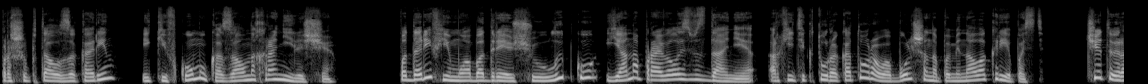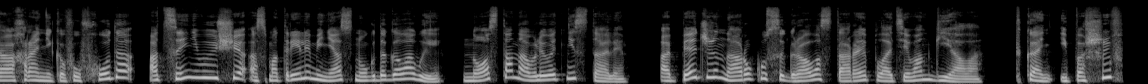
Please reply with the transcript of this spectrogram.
прошептал Закарин и кивком указал на хранилище. Подарив ему ободряющую улыбку, я направилась в здание, архитектура которого больше напоминала крепость, Четверо охранников у входа оценивающе осмотрели меня с ног до головы, но останавливать не стали. Опять же на руку сыграло старое платье Вангиала. Ткань и пошив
